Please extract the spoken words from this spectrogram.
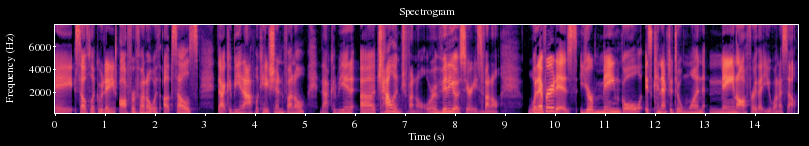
a self liquidating offer funnel with upsells. That could be an application funnel. That could be an, a challenge funnel or a video series funnel. Whatever it is, your main goal is connected to one main offer that you want to sell.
